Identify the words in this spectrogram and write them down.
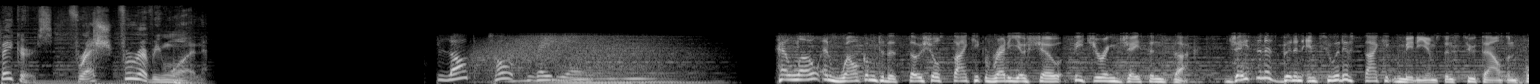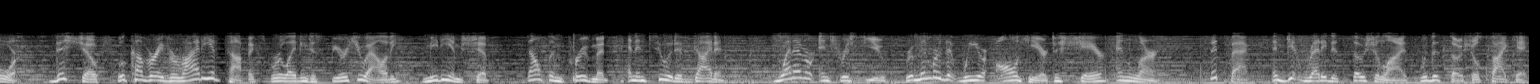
Baker's, fresh for everyone. Blog Talk Radio. Hello and welcome to the Social Psychic Radio Show featuring Jason Zuck. Jason has been an intuitive psychic medium since 2004. This show will cover a variety of topics relating to spirituality, mediumship, self improvement, and intuitive guidance. Whatever interests you, remember that we are all here to share and learn. Sit back and get ready to socialize with the social psychic.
